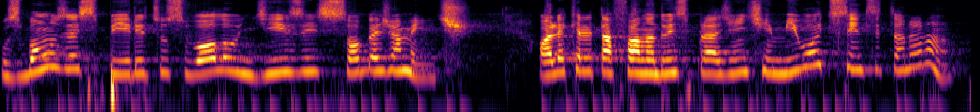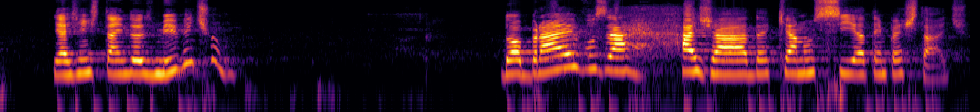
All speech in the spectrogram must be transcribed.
Os bons espíritos voam dizem sobejamente. Olha que ele está falando isso para a gente em 1800 e tararã. E a gente está em 2021. Dobrai-vos a rajada que anuncia a tempestade,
